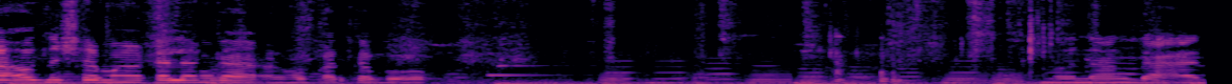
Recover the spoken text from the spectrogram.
Taod na siya mga kalangga. Ang upat ka buok. Mao na ang daan.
